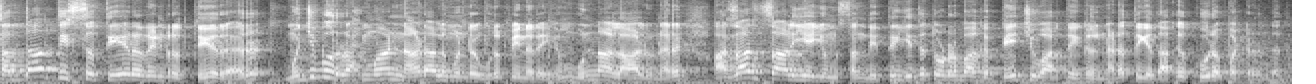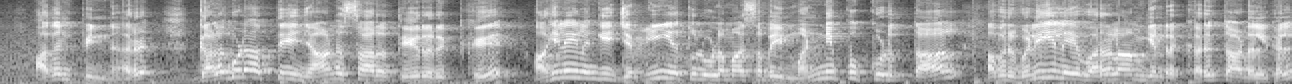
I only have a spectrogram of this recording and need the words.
சத்தாத்திச தேரர் என்ற தேரர் முஜிபுர் ரஹ்மான் நாடாளுமன்ற உறுப்பினரையும் முன்னாள் ஆளுநர் அசாத் சாலியையும் சந்தித்து இது தொடர்பாக பேச்சுவார்த்தைகள் நடத்தியதாக கூறப்பட்டிருந்தது. அதன் பின்னர் கலகுடாத்தே ஞானசார தேரருக்கு அகில இலங்கை ஜமியத்துல் உலமா சபை மன்னிப்பு கொடுத்தால் அவர் வெளியிலே வரலாம் என்ற கருத்தாடல்கள்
